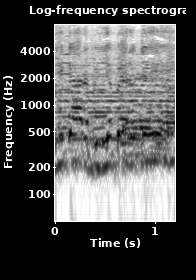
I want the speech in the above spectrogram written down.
you gotta be a better day.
